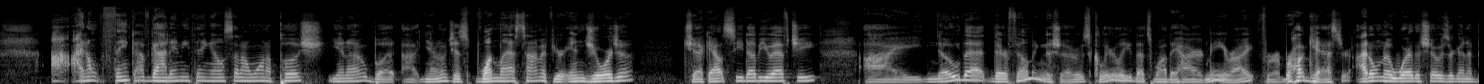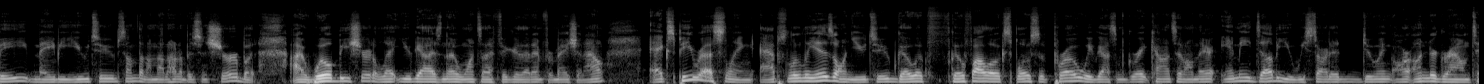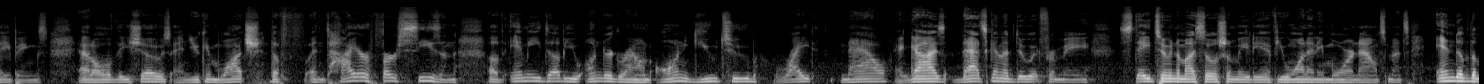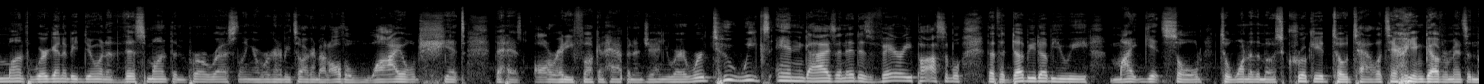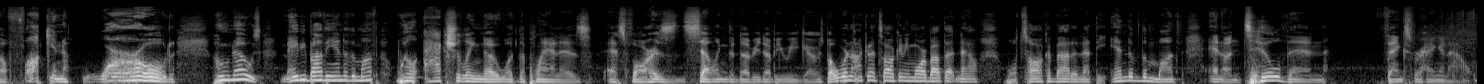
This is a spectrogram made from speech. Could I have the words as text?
I don't think I've got anything else that I want to push, you know, but, uh, you know, just one last time, if you're in Georgia, check out CWFG. I know that they're filming the shows. Clearly, that's why they hired me, right? For a broadcaster. I don't know where the shows are going to be. Maybe YouTube, something. I'm not 100% sure, but I will be sure to let you guys know once I figure that information out. XP Wrestling absolutely is on YouTube. Go go follow Explosive Pro. We've got some great content on there. MEW, we started doing our underground tapings at all of these shows, and you can watch the f- entire first season of MEW Underground on YouTube right now. And guys, that's going to do it for me. Stay tuned to my social media if you want any more announcements. End of the month, we're going to be doing a this month in pro wrestling, and we're going to be talking about all the wild shit that has already fucking happened in January. We're two weeks in, guys, and it is very possible that the WWE might get sold to one of the most crooked totalitarian governments in the fucking world. Who knows? Maybe by the end of the month, we'll actually know what the plan is as far as selling the WWE goes. But we're not going to talk anymore about that now. We'll talk about it at the end of the month. And until then, thanks for hanging out.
